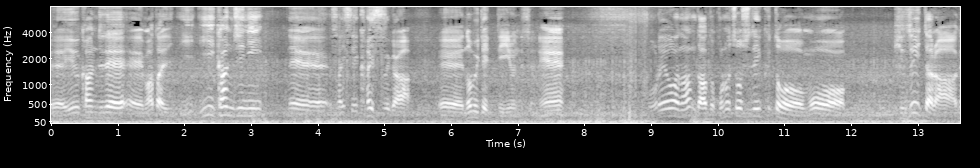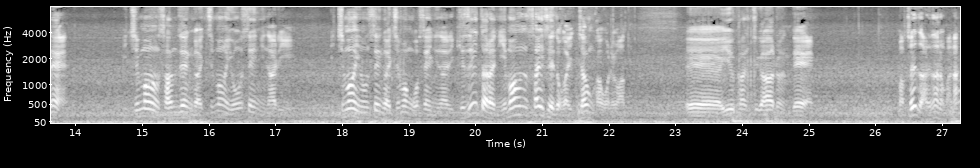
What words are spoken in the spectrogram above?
えーいう感じで、えーまたいい感じに、えー再生回数が、えー伸びていっているんですよね。これはなんだ？と、この調子でいくと、もう、気づいたらね、1万3000が1万4000になり、1万4000が1万5000になり、気づいたら2万再生とかいっちゃうんか、これは、と、えー、いう感じがあるんで、まあ、とりあえずあれなのかな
